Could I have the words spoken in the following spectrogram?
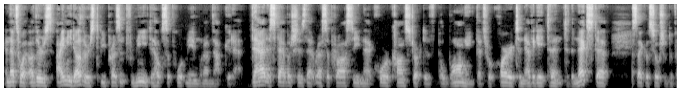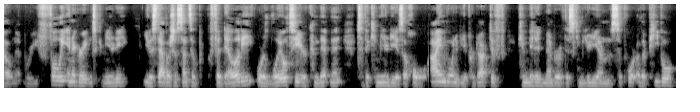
And that's why others, I need others to be present for me to help support me in what I'm not good at. That establishes that reciprocity and that core construct of belonging that's required to navigate to, to the next step, psychosocial development, where you fully integrate into community, You establish a sense of fidelity or loyalty or commitment to the community as a whole. I am going to be a productive, committed member of this community. I'm going to support other people,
